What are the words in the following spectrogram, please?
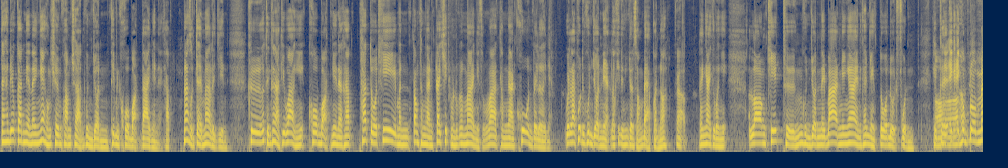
แต่เดียวกันเนี่ยในแง่ของเชิงความฉลาดหุ่นยนต์ที่เป็น cobot ได้เนี่ยนะครับน่าสนใจมากเลยยิน คือถึงขนาดที่ว่าอย่างนี้ cobot นี่นะครับ ถ้าตัวที่มันต้องทำงานใกล้ชิดกับมนุษย์มากๆเนี่ยสมมติว่าทำงานคู่กันไปเลยเนี่ย เวลาพูดถึงหุ่นยนต์เนี่ยเราคิดถึงหุ่นยนต์สองแบบก่อนเนาะครับ ง่ายๆคือว่างี้ ลองคิดถึงหุ่นยนต์ในบ้านง่ายๆนะครับอย่างตัวดูดฝุ่นเห็นเคยไอ้ไอ้กลมๆไหม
